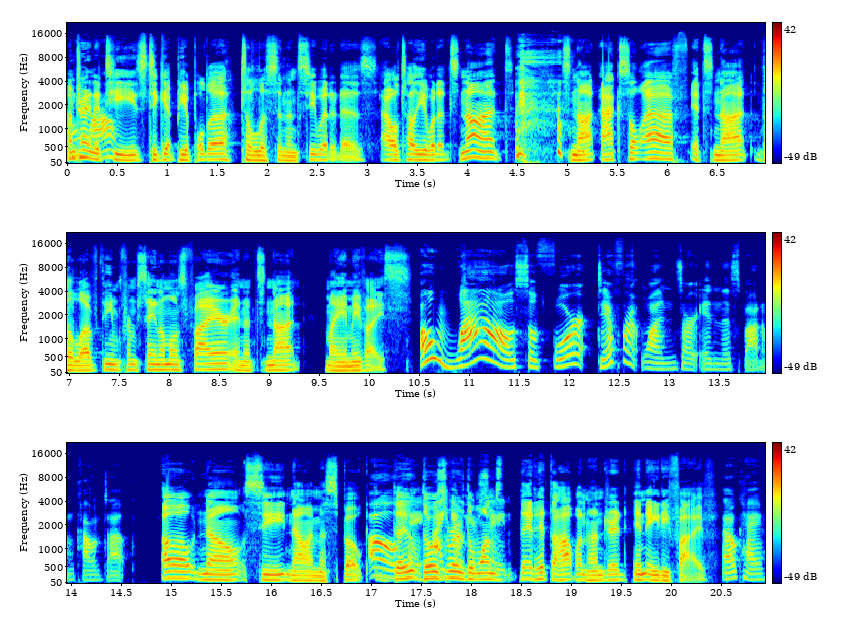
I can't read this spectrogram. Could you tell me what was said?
I'm Oh, trying wow. to tease to get people to, to listen and see what it is. I will tell you what it's not. it's not Axel F. It's not the love theme from St. Elmo's Fire. And it's not Miami Vice. Oh wow! So four different ones are in this bottom count up. Oh no! See, now I misspoke. Oh, okay. I those get were the ones saying. that hit the Hot 100 in '85. Okay,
